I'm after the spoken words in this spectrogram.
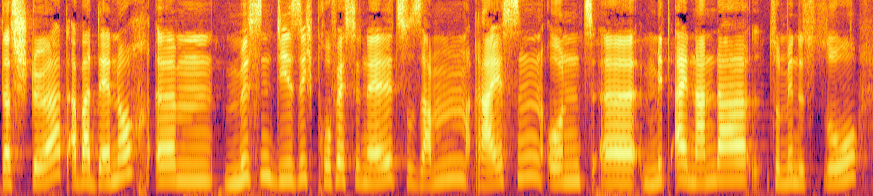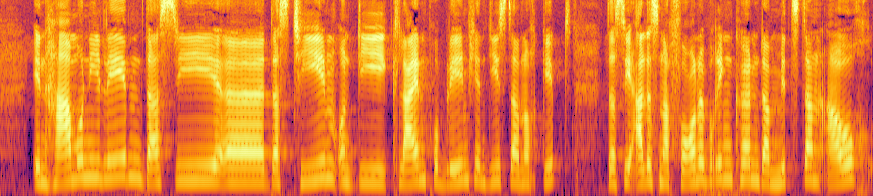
Das stört, aber dennoch ähm, müssen die sich professionell zusammenreißen und äh, miteinander, zumindest so, in Harmonie leben, dass sie äh, das Team und die kleinen Problemchen, die es da noch gibt, dass sie alles nach vorne bringen können, damit es dann auch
